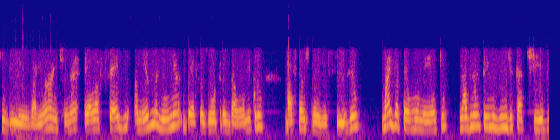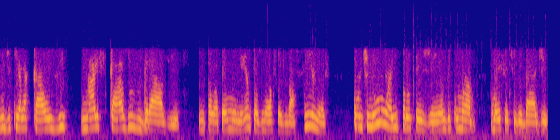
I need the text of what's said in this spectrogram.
subvariante, né, ela segue a mesma linha dessas outras da Ômicron, bastante transmissível, mas até o momento nós não temos indicativo de que ela cause mais casos graves. Então, até o momento, as nossas vacinas continuam aí protegendo com uma, uma efetividade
